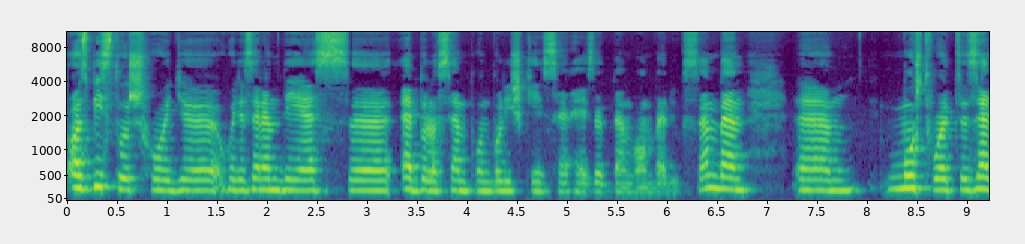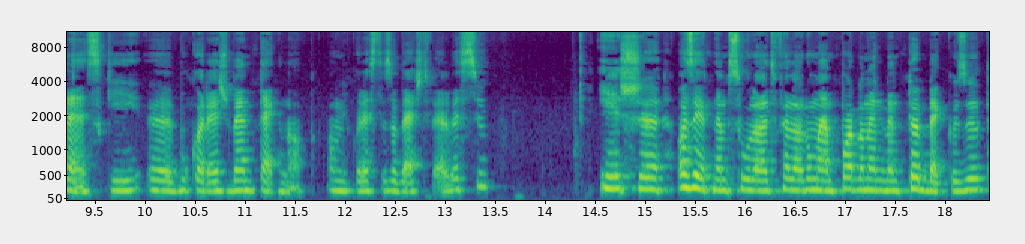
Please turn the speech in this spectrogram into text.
Az biztos, hogy, hogy az RMDS ebből a szempontból is kényszerhelyzetben van velük szemben most volt Zelenszky Bukarestben tegnap, amikor ezt az adást felvesszük, és azért nem szólalt fel a román parlamentben többek között,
